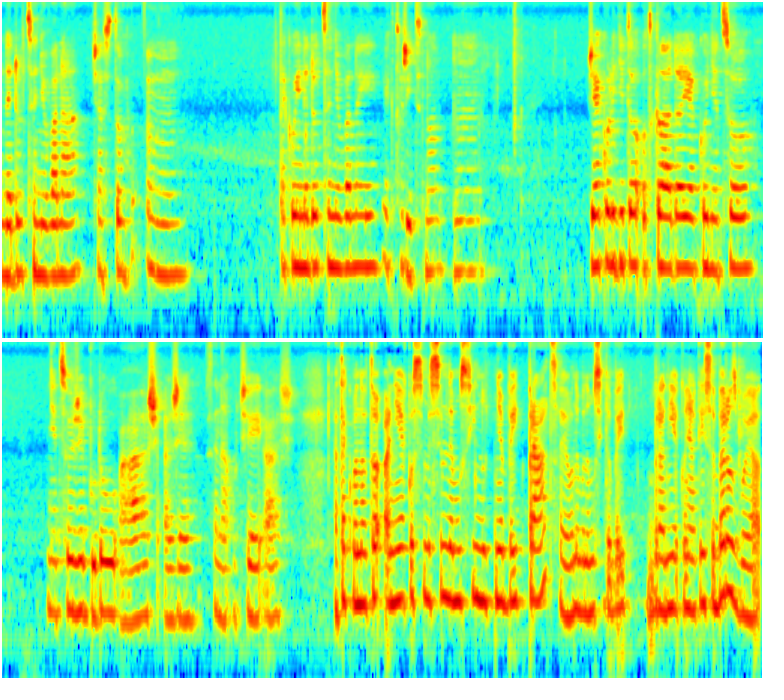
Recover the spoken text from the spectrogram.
nedoceňovaná často. Um, takový nedoceňovaný, jak to říct, no, um, že jako lidi to odkládají jako něco, něco, že budou až a že se naučí až. A tak ono to ani jako si myslím nemusí nutně být práce, jo? nebo nemusí to být braný jako nějaký seberozboj. Já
